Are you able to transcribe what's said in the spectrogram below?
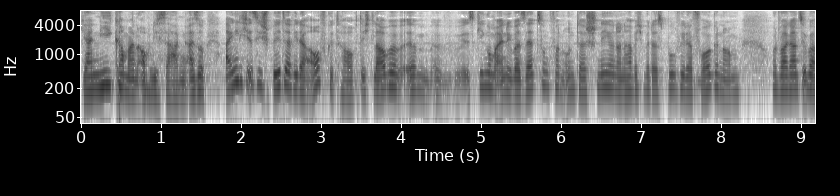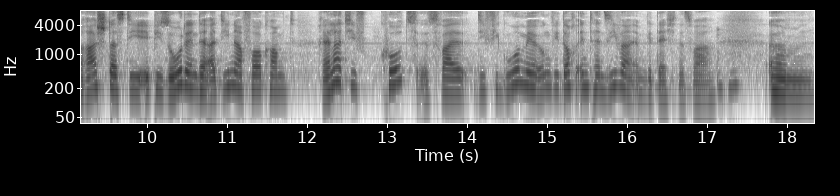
ja, nie kann man auch nicht sagen. Also eigentlich ist sie später wieder aufgetaucht. Ich glaube, ähm, äh, es ging um eine Übersetzung von Unter Schnee und dann habe ich mir das Buch wieder vorgenommen und war ganz überrascht, dass die Episode, in der Adina vorkommt, relativ kurz ist, weil die Figur mir irgendwie doch intensiver im Gedächtnis war. Mhm. Ähm,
